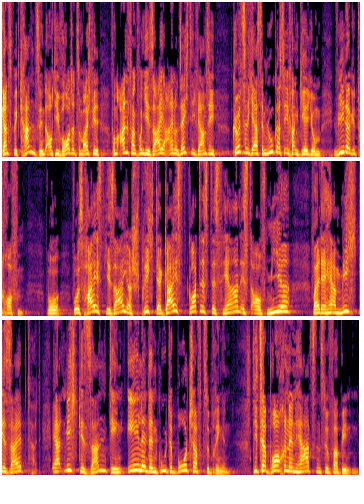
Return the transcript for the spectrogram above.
Ganz bekannt sind auch die Worte zum Beispiel vom Anfang von Jesaja 61. Wir haben sie kürzlich erst im Lukas-Evangelium wieder getroffen, wo, wo es heißt: Jesaja spricht, der Geist Gottes des Herrn ist auf mir, weil der Herr mich gesalbt hat. Er hat mich gesandt, den Elenden gute Botschaft zu bringen, die zerbrochenen Herzen zu verbinden,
